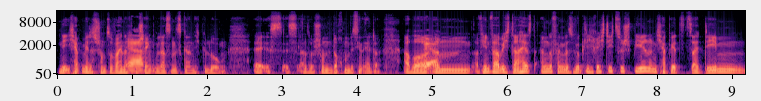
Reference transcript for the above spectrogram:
Nee, ich habe mir das schon zu Weihnachten Ja. schenken lassen, ist gar nicht gelogen. Äh, ist, ist also schon doch ein bisschen älter. Aber Ja. ähm, auf jeden Fall habe ich daher erst angefangen, das wirklich richtig zu spielen und ich habe jetzt seitdem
